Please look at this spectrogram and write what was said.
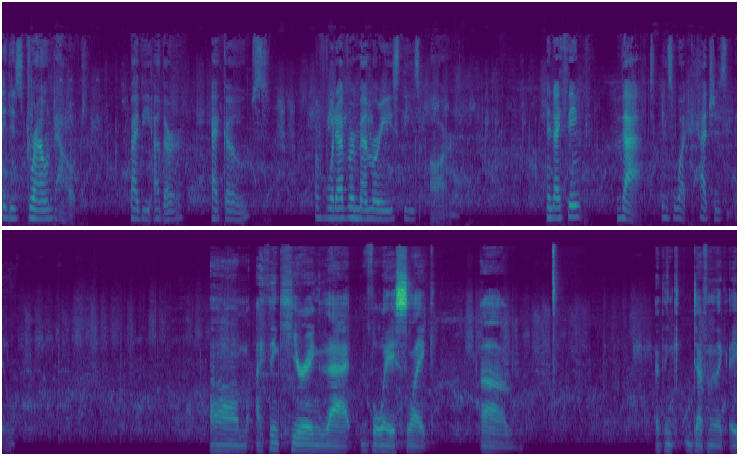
it is drowned out by the other echoes of whatever memories these are. And I think that is what catches you. Um, I think hearing that voice, like, um, I think definitely like a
